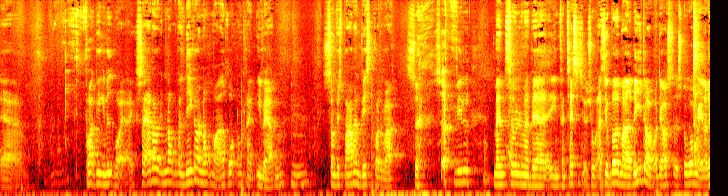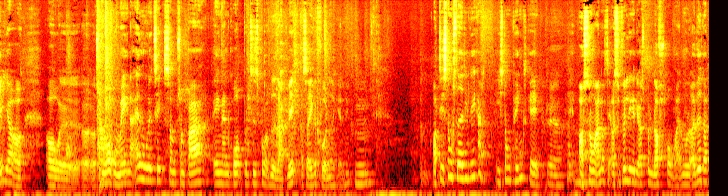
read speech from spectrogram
er folk ikke ved, hvor er, ikke? så er der jo enormt, der ligger enormt meget rundt omkring i verden, Mm. som hvis bare man vidste, hvor det var, så, så, ville man, så ville man være i en fantastisk situation. Altså det er jo både meget rigdom, og det er også store malerier, og, og, øh, og store romaner, alle mulige ting, som, som bare af en eller anden grund på et tidspunkt er blevet lagt væk, og så ikke er fundet igen. Ikke? Mm. Og det er sådan nogle steder, de ligger, i sådan nogle pengeskab. Ja. Og sådan nogle andre ting. Og selvfølgelig ligger de også på loftsrum og alt muligt. Og jeg ved godt,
